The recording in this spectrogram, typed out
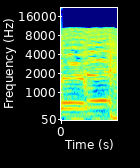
Bye.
